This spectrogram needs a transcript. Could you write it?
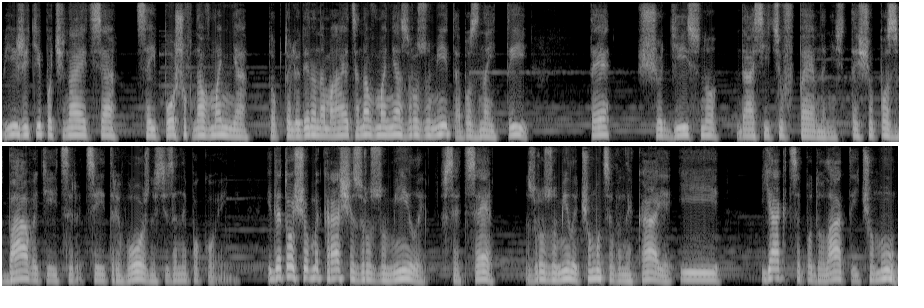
в її житті починається цей пошук навмання, тобто людина намагається навмання зрозуміти або знайти те, що дійсно дасть їй цю впевненість, те, що позбавить її цієї тривожності, занепокоєння. І для того, щоб ми краще зрозуміли все це, зрозуміли, чому це виникає, і як це подолати, і чому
